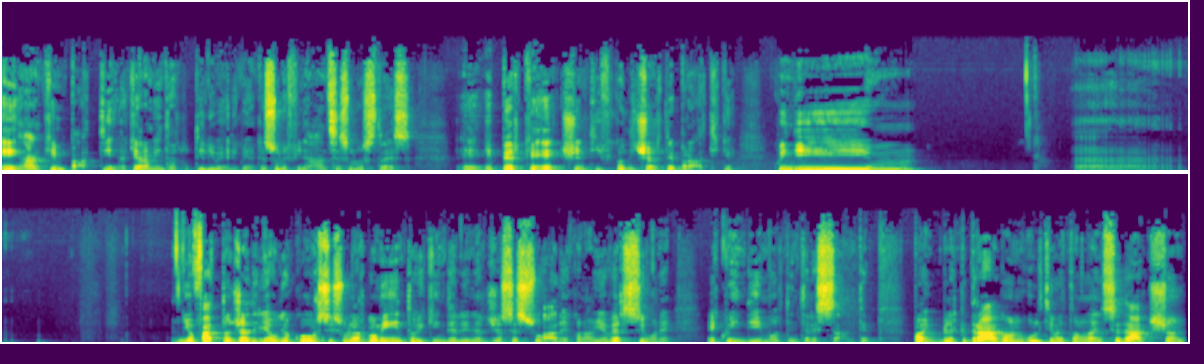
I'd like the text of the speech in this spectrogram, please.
e anche impatti chiaramente a tutti i livelli, quindi anche sulle finanze, sullo stress eh, e perché scientifico di certe pratiche. Quindi mm, eh, ho fatto già degli audiocorsi sull'argomento, i King dell'energia sessuale con la mia versione e quindi molto interessante. Poi Black Dragon, Ultimate Online Seduction,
